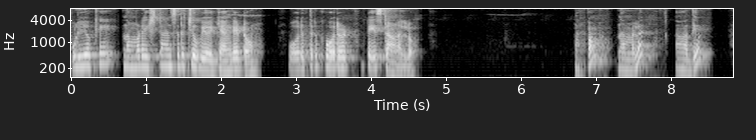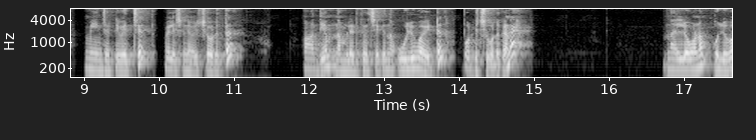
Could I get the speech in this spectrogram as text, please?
പുളിയൊക്കെ നമ്മുടെ ഇഷ്ടാനുസരിച്ച് ഉപയോഗിക്കാം കേട്ടോ. ഓരോരുത്തർക്കും ഓരോ ടേസ്റ്റ് ആണല്ലോ. അപ്പം നമ്മൾ ആദ്യം മീൻ ചട്ടി വെച്ച് വെളിച്ചെണ്ണ ഒഴിച്ചു കൊടുത്ത് ആദ്യം നമ്മളെടുത്ത് വെച്ചേക്കുന്ന ഉലുവായിട്ട് പൊട്ടിച്ചു കൊടുക്കണേ. നല്ലോണം ഉലുവ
